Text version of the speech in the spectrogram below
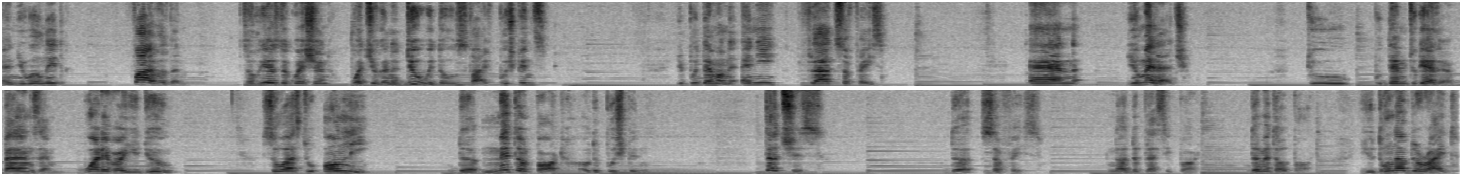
and you will need five of them. So here's the question, what you're gonna do with those five push pins? You put them on any flat surface and you manage to put them together, balance them, whatever you do, so as to only the metal part of the pushpin touches the surface, not the plastic part, the metal part. You don't have the right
